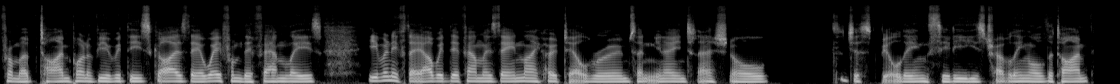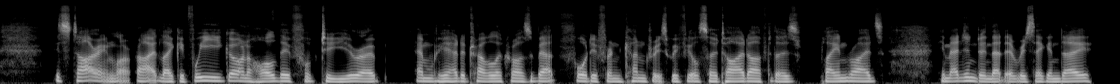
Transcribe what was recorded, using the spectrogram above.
from a time point of view with these guys. They're away from their families. Even if they are with their families, they're in like hotel rooms and, you know, international just building cities, traveling all the time. It's tiring, right? Like if we go on a holiday for, to Europe and we had to travel across about four different countries, we feel so tired after those plane rides. Imagine doing that every second day.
